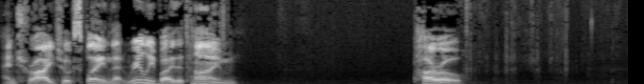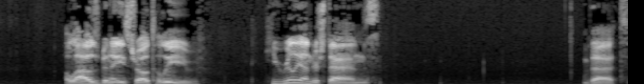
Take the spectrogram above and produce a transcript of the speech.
and tried to explain that really by the time Paro allows Bnei Israel to leave, he really understands that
